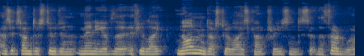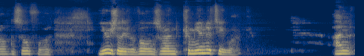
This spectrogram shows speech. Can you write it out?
as it's understood in many of the, if you like, non industrialized countries and the third world and so forth, usually revolves around community work. And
